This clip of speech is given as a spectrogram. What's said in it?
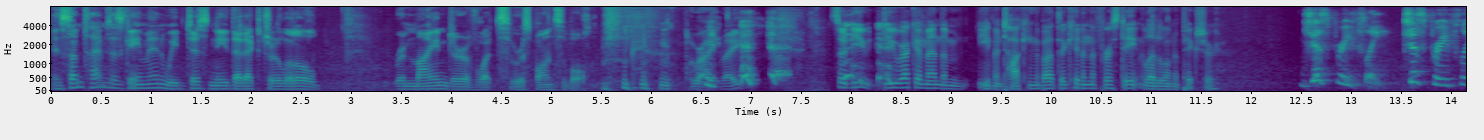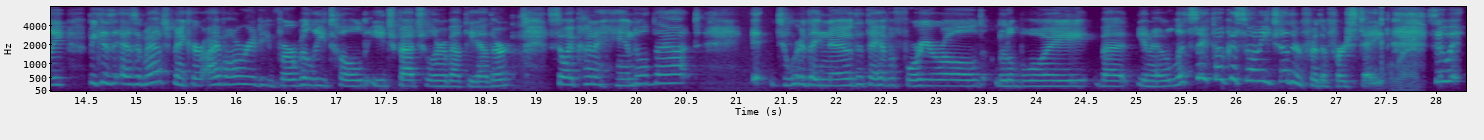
And sometimes as gay men, we just need that extra little reminder of what's responsible, Right. right? So do you do you recommend them even talking about their kid in the first date, let alone a picture? Just briefly, just briefly, because as a matchmaker, I've already verbally told each bachelor about the other. So I kind of handled that to where they know that they have a four year old little boy, but, you know, let's stay focused on each other for the first date. Right. So it,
